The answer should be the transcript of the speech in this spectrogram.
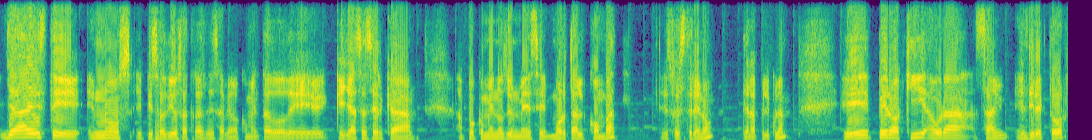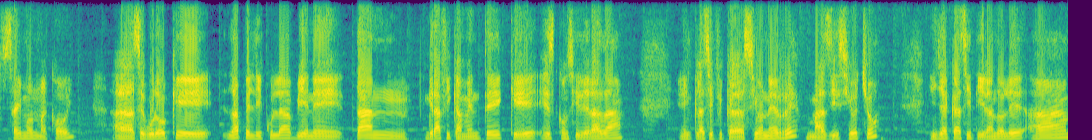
ya este, en unos episodios atrás les había comentado de que ya se acerca a poco menos de un mes eh, Mortal Kombat, es su estreno de la película. Eh, pero aquí ahora el director Simon McCoy aseguró que la película viene tan gráficamente que es considerada en clasificación R más 18 y ya casi tirándole a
